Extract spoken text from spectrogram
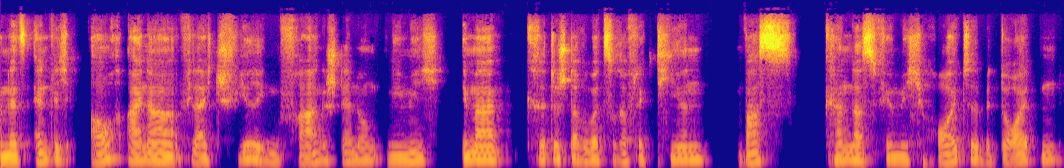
Und letztendlich auch einer vielleicht schwierigen Fragestellung, nämlich immer kritisch darüber zu reflektieren, was kann das für mich heute bedeuten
